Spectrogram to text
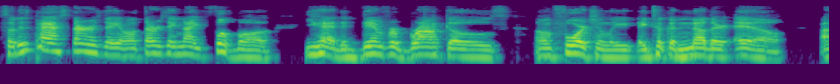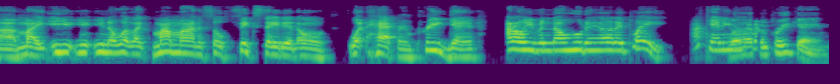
So this past Thursday on Thursday night football, you had the Denver Broncos. Unfortunately, they took another L. Uh, Mike, you, you, you know what? Like my mind is so fixated on what happened pregame. I don't even know who the hell they played. I can't even. What happened pregame?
